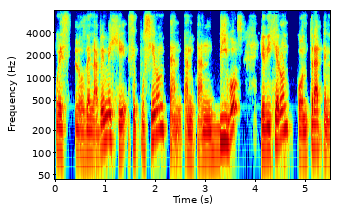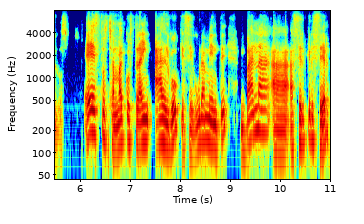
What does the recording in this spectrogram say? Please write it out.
Pues los de la BMG se pusieron tan, tan, tan vivos que dijeron, contrátenlos estos chamacos traen algo que seguramente van a, hacer crecer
